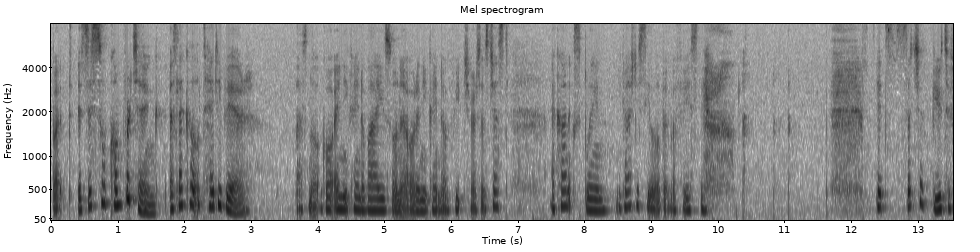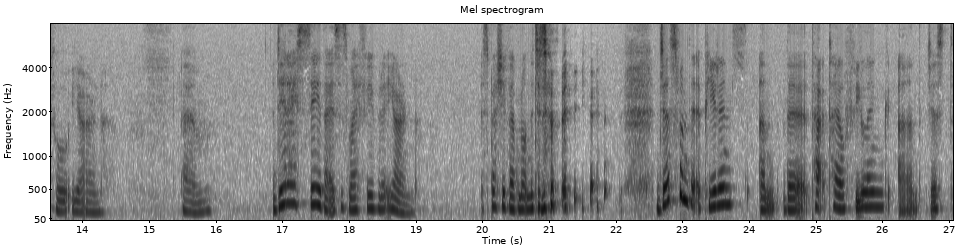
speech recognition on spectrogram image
but it's just so comforting. It's like a little teddy bear that's not got any kind of eyes on it or any kind of features. It's just, I can't explain. You can actually see a little bit of a face there. it's such a beautiful yarn. Um, dare I say that this is my favourite yarn? Especially if I've not knitted with it yet. Just from the appearance and the tactile feeling and just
